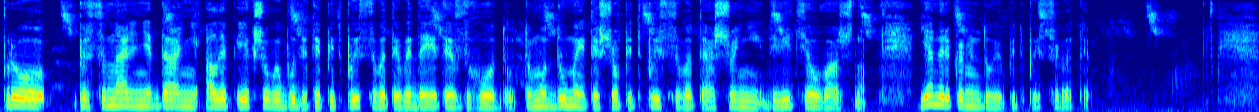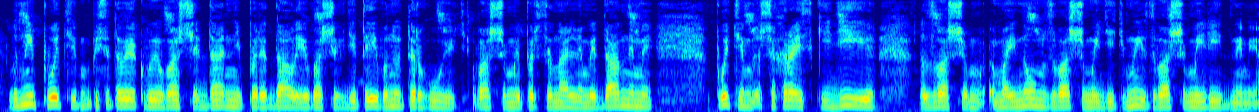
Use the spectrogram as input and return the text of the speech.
про персональні дані, але якщо ви будете підписувати, ви даєте згоду. Тому думайте, що підписувати, а що ні. Дивіться уважно. Я не рекомендую підписувати. Вони потім, після того, як ви ваші дані передали і ваших дітей, вони торгують вашими персональними даними. Потім шахрайські дії з вашим майном, з вашими дітьми, з вашими рідними.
